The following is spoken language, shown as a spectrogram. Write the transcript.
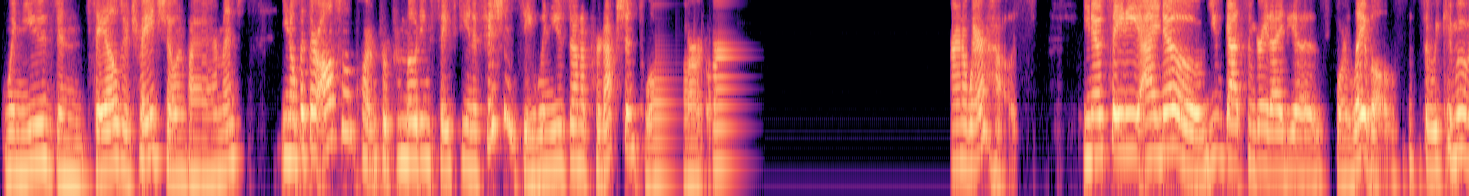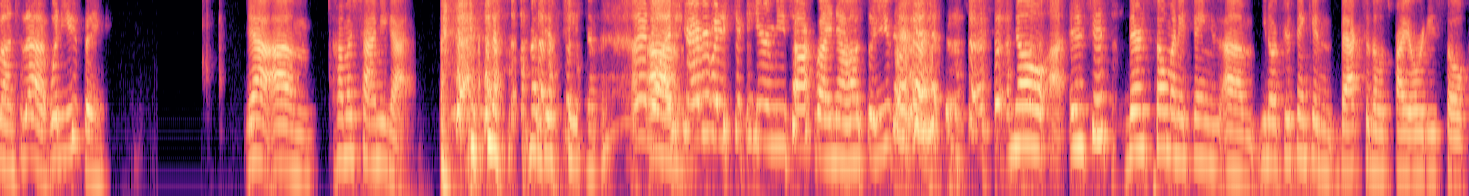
when used in sales or trade show environment, you know, but they're also important for promoting safety and efficiency when used on a production floor or in a warehouse. You know, Sadie, I know you've got some great ideas for labels, so we can move on to that. What do you think? Yeah. Um, how much time you got? no, I'm just teasing. I know. Um, I'm sure everybody's sick of hearing me talk by now. So you go ahead. no, uh, it's just there's so many things. Um, you know, if you're thinking back to those priorities, so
